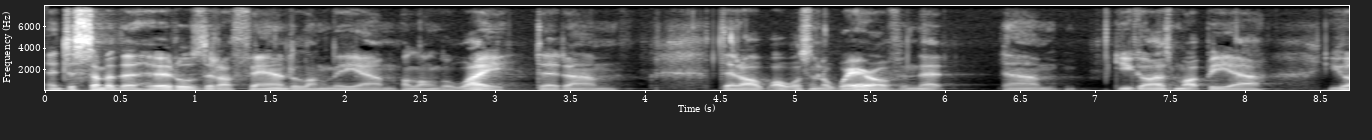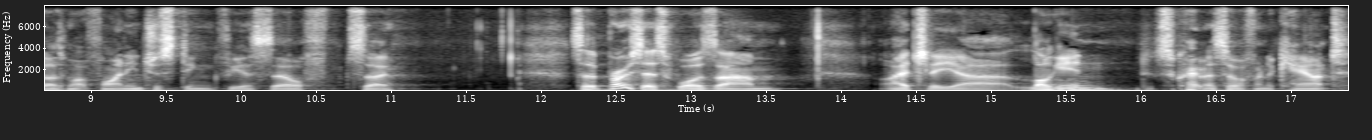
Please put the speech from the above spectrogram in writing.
and just some of the hurdles that I found along the um, along the way that um, that I, I wasn't aware of and that um, you guys might be uh, you guys might find interesting for yourself. So, so the process was um, I actually uh, log in, just create myself an account,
